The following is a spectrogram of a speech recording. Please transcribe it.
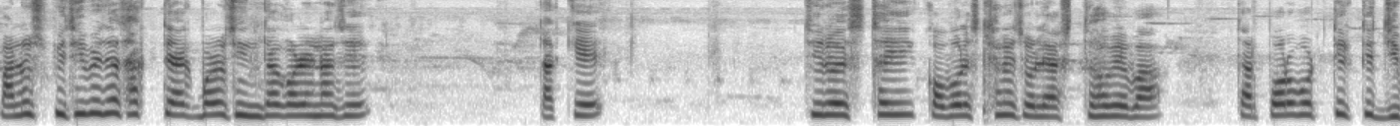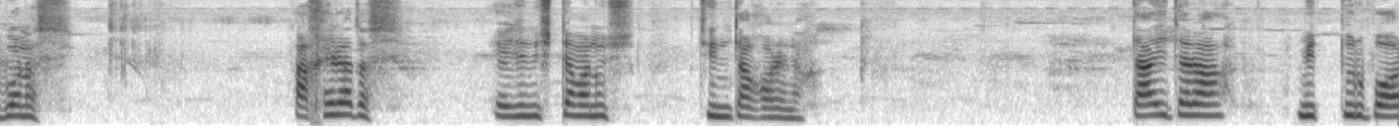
মানুষ পৃথিবীতে থাকতে একবারও চিন্তা করে না যে তাকে চিরস্থায়ী কবরস্থানে চলে আসতে হবে বা তার পরবর্তী একটি জীবন আছে আখেরাত আছে এই জিনিসটা মানুষ চিন্তা করে না। তাই তারা মৃত্যুর পর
